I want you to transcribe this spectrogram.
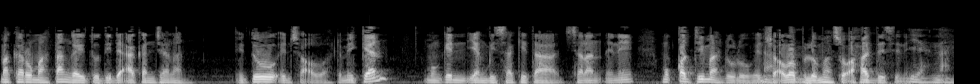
maka rumah tangga itu tidak akan jalan. Itu insya Allah. Demikian mungkin yang bisa kita jalan ini mukaddimah dulu. Insya Allah nah, belum masuk hadis ini. Ya, nah.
